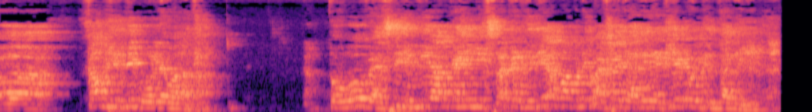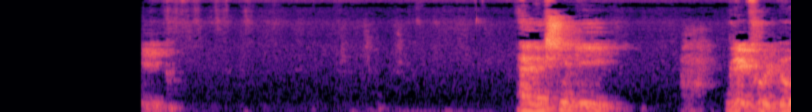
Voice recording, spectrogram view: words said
आ, कम हिंदी बोलने वाला था। तो वो वैसी हिंदी आप कहीं मिक्स ना कर दीजिए, आप अपनी भाषा जारी रखिए, कोई चिंता नहीं। I am extremely grateful to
